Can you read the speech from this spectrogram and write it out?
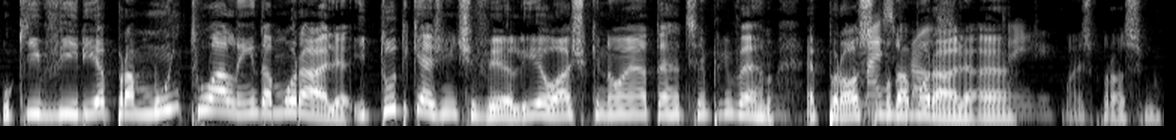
o que viria pra muito além da muralha. E tudo que a gente vê ali, eu acho que não é a Terra de Sempre Inverno. É próximo Mais da próximo, muralha. É, entendi. mais próximo.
